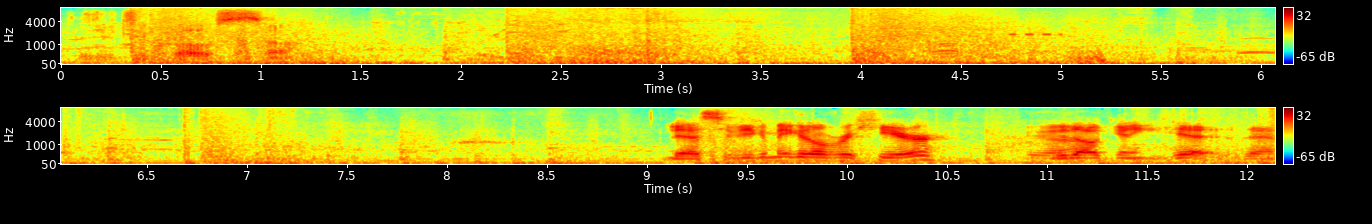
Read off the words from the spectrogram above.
Because you're too close. So. Yeah, so if you can make it over here Yeah. without getting hit, then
